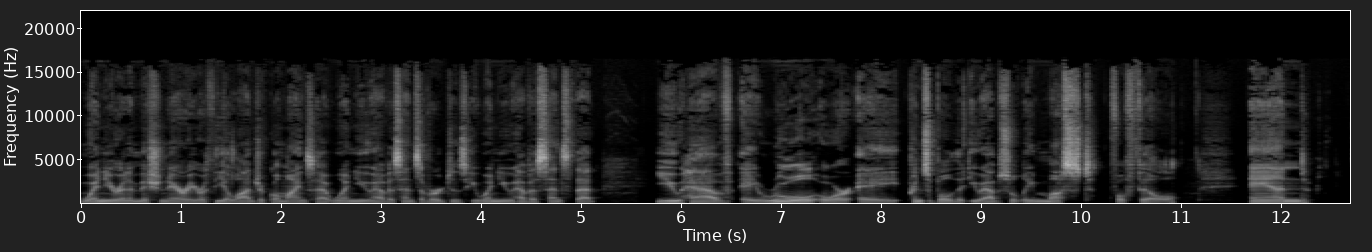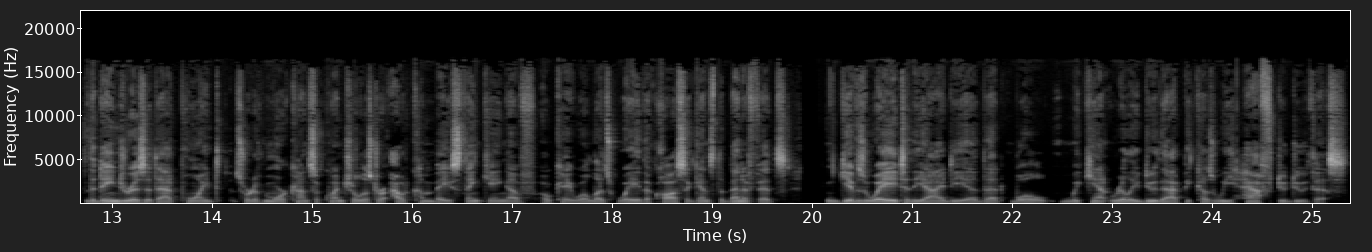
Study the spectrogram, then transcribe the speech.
when you're in a missionary or theological mindset, when you have a sense of urgency, when you have a sense that you have a rule or a principle that you absolutely must fulfill. And the danger is at that point sort of more consequentialist or outcome based thinking of, okay, well, let's weigh the costs against the benefits gives way to the idea that, well, we can't really do that because we have to do this.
